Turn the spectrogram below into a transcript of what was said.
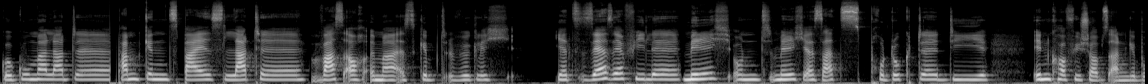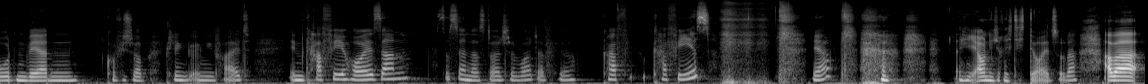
Kurkuma Latte, Pumpkin Spice Latte, was auch immer. Es gibt wirklich jetzt sehr, sehr viele Milch- und Milchersatzprodukte, die in Coffeeshops angeboten werden. Coffeeshop klingt irgendwie falsch. In Kaffeehäusern. Was ist denn das deutsche Wort dafür? Kaff Cafés? ja? Eigentlich auch nicht richtig deutsch, oder? Aber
